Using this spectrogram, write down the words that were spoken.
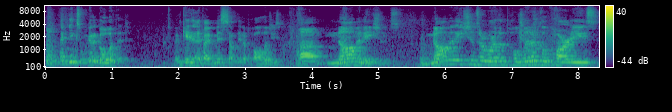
I think so. We're going to go with it. In case if I missed something, apologies. Um, nominations. Nominations are where the political parties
